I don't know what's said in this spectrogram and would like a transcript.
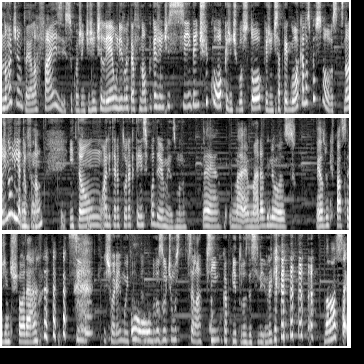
não adianta, ela faz isso com a gente. A gente lê um livro até o final porque a gente se identificou, porque a gente gostou, porque a gente se apegou àquelas pessoas. Senão a gente não lia até uhum. o final. Então, a literatura que tem esse poder mesmo, né? É, é maravilhoso. Mesmo que faça a gente chorar. Sim, chorei muito o... nos últimos, sei lá, cinco capítulos desse livro. Nossa,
